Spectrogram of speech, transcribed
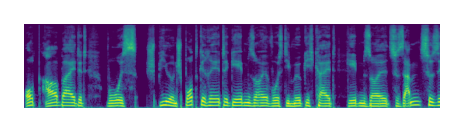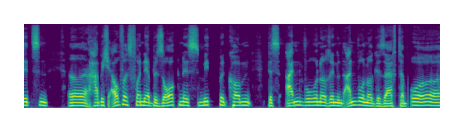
Ort arbeitet, wo es Spiel- und Sportgeräte geben soll, wo es die Möglichkeit geben soll, zusammenzusitzen, äh, habe ich auch was von der Besorgnis mitbekommen, dass Anwohnerinnen und Anwohner gesagt haben, oh,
